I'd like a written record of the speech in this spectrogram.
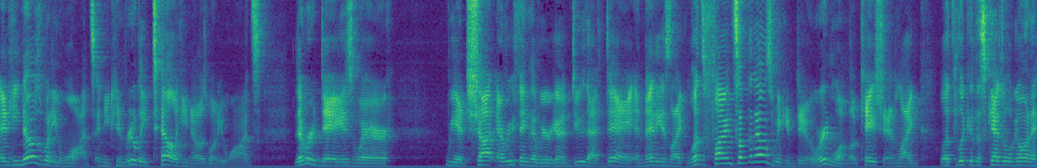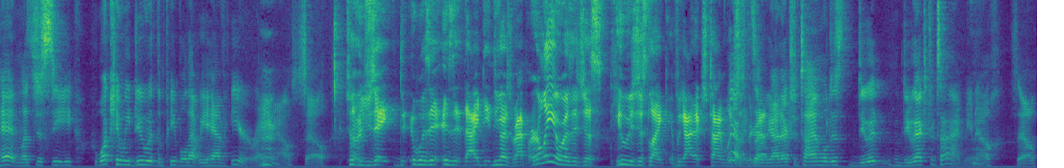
And he knows what he wants and you can really tell he knows what he wants. There were days where we had shot everything that we were going to do that day and then he's like let's find something else we can do. We're in one location. Like let's look at the schedule going ahead and let's just see what can we do with the people that we have here right now so So, did you say was it is it the idea? Do you guys wrap early, or was it just he was just like, if we got extra time, let's yeah, just figure like it we got extra time. We'll just do it. Do extra time, you know. So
